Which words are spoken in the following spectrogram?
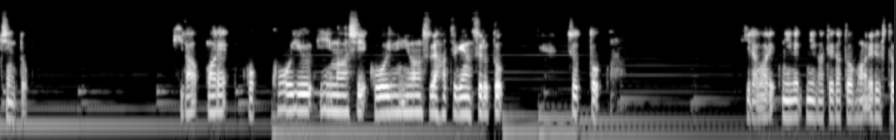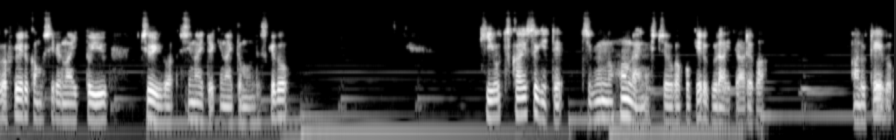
きちんと、嫌われ、ここういう言い回し、こういうニュアンスで発言すると、ちょっと、嫌われ、にね苦手だと思われる人が増えるかもしれないという注意はしないといけないと思うんですけど、気を使いすぎて自分の本来の主張がこけるぐらいであれば、ある程度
